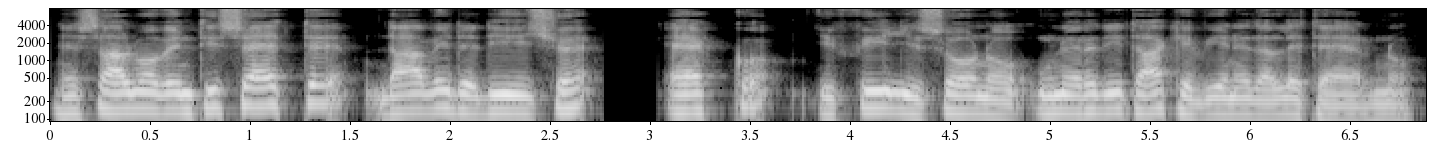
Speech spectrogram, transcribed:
Nel Salmo 27 Davide dice, Ecco, i figli sono un'eredità che viene dall'Eterno.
